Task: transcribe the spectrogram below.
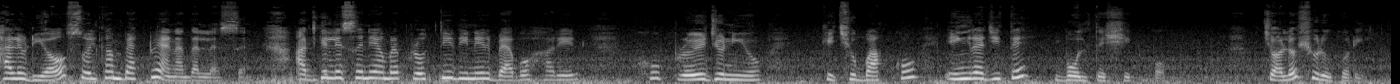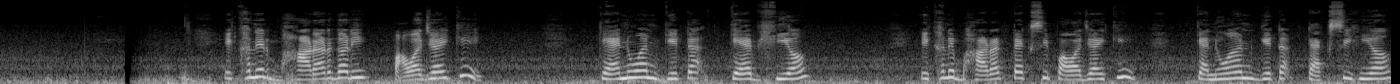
Hello dears welcome back to another lesson. আজকের লেসনে আমরা প্রতিদিনের ব্যবহারের খুব প্রয়োজনীয় কিছু বাক্য ইংরাজিতে বলতে শিখব। চলো শুরু করি। এখানের ভাড়ার গাড়ি পাওয়া যায় কি? Can one get a cab here? এখানে ভাড়ার ট্যাক্সি পাওয়া যায় কি? Can one get a taxi here?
